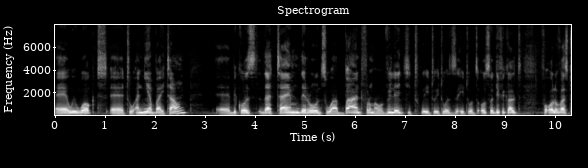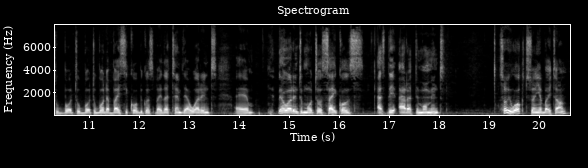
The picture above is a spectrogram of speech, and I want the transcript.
Uh, we walked uh, to a nearby town uh, because that time the roads were bad from our village. It, it, it was it was also difficult for all of us to board to board, to board a bicycle because by that time there weren't um, there weren't motorcycles as they are at the moment. So we walked to a nearby town.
